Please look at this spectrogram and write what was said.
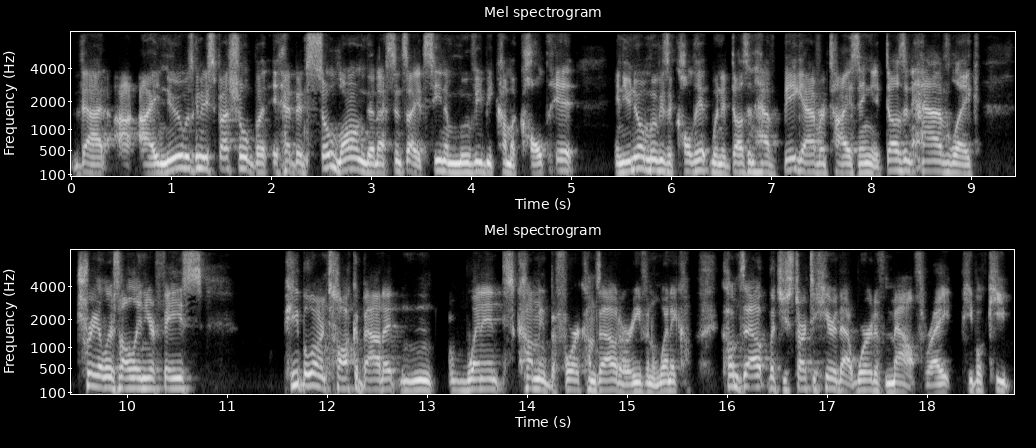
that I, I knew it was going to be special, but it had been so long that I, since I had seen a movie become a cult hit. And you know, a movie's a cult hit when it doesn't have big advertising, it doesn't have like trailers all in your face. People aren't talk about it when it's coming before it comes out, or even when it comes out. But you start to hear that word of mouth, right? People keep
